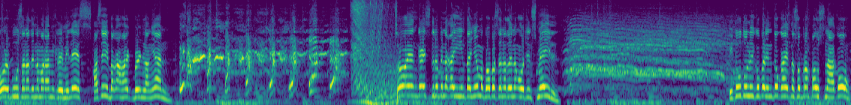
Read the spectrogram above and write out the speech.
Or buhusan natin ng maraming kremiles. Kasi baka heartburn lang yan. So ayan guys, ito na pinakahihintay nyo. Magbabasa na tayo ng audience mail. Itutuloy ko pa rin to kahit na sobrang pause na ako.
